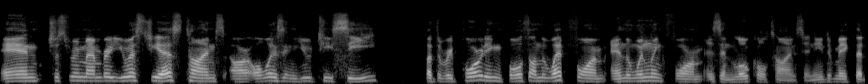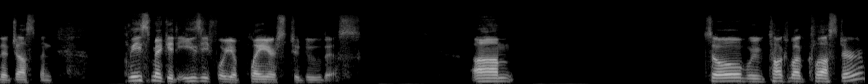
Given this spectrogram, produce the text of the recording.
And just remember USGS times are always in UTC, but the reporting both on the web form and the WinLink form is in local times. So you need to make that adjustment. Please make it easy for your players to do this. Um, so we talked about cluster.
